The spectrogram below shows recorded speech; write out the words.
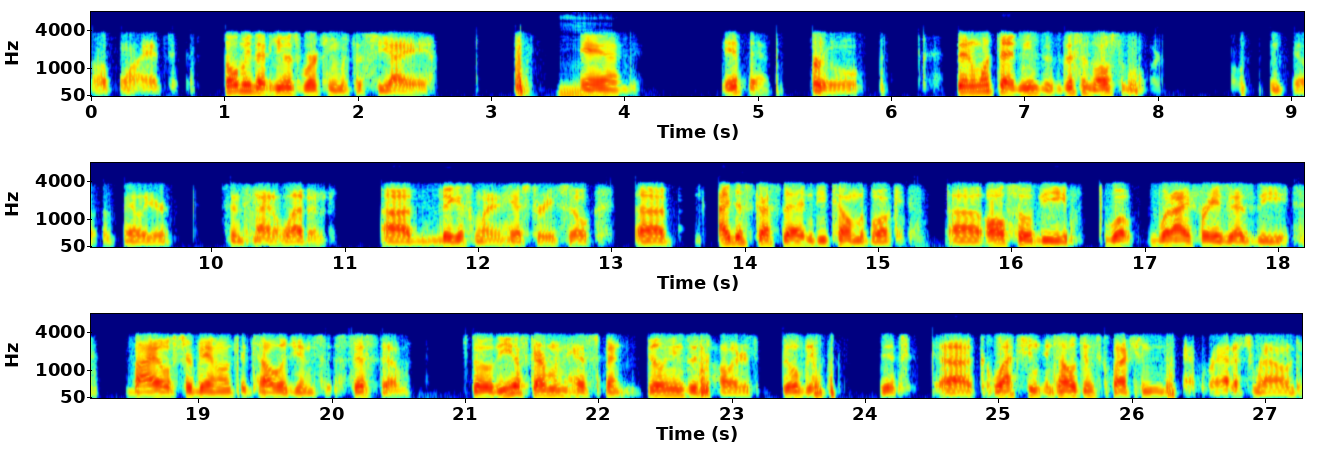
of the Alliance, told me that he was working with the CIA. Mm-hmm. And if that's true, then what that means is this is also the largest failure since 9 11, uh, the biggest one in history. So uh, I discuss that in detail in the book. Uh, also, the what, what I phrase as the biosurveillance intelligence system so the U.S. government has spent billions of dollars building its uh, collection, intelligence collection apparatus around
